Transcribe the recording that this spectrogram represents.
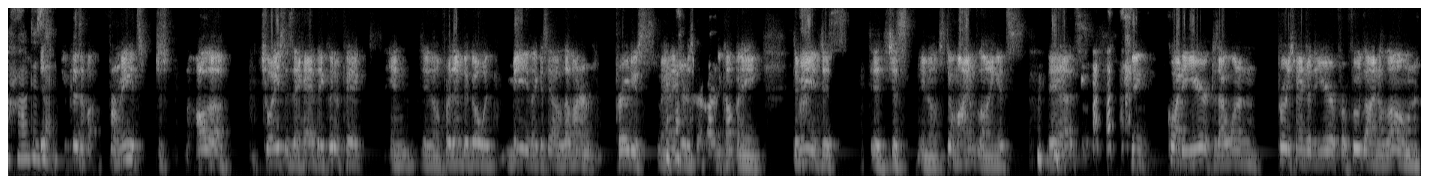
how does just that? Because of, for me, it's just all the choices they had, they could have picked, and you know, for them to go with me, like I said, 1,100 produce managers are in the company. To me, it just it's just you know still mind blowing. It's yeah, it's been quite a year because I won produce manager of the year for Food Lion alone,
